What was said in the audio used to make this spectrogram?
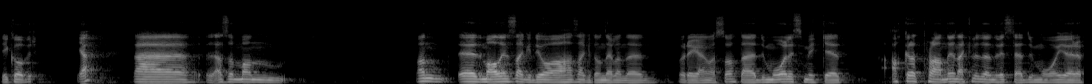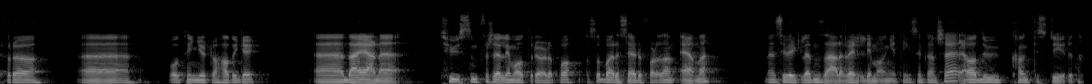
gikk over. Ja. Det er Altså, man, man eh, Malin snakket jo har snakket om det forrige gang også. Det er, du må liksom ikke Akkurat planen din er ikke nødvendigvis det du må gjøre for å uh, få ting gjort og ha det gøy. Uh, det er gjerne tusen forskjellige måter å gjøre det på, og så bare ser du for deg den ene. Mens i virkeligheten så er det veldig mange ting som kan skje, Ja. og du kan ikke styre det.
